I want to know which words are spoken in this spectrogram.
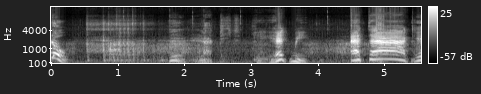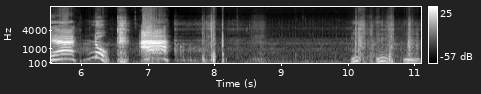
No! Laddie, he hit me. Attack! Yeah! No! Ah! Mm, mm, mm.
